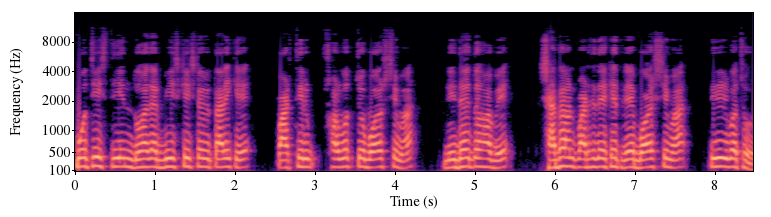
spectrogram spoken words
পঁচিশ তিন দু হাজার বিশ খ্রিস্টাব্দ তারিখে প্রার্থীর সর্বোচ্চ বয়স সীমা নির্ধারিত হবে। সাধারণ প্রার্থীদের ক্ষেত্রে বয়স সীমা তিরিশ বছর।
